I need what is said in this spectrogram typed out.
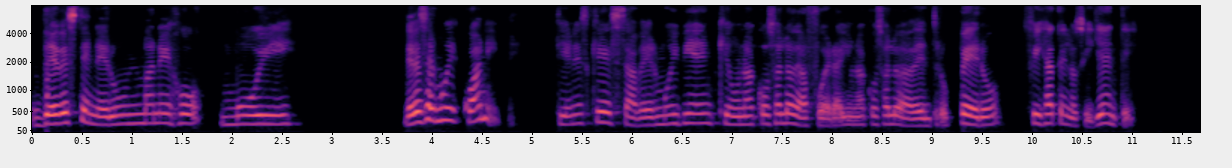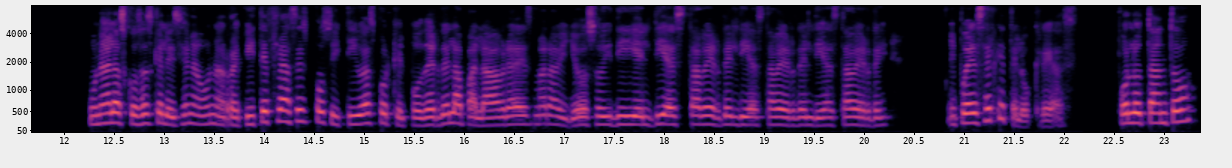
debes tener un manejo muy, debe ser muy ecuánime. Tienes que saber muy bien que una cosa es lo de afuera y una cosa es lo de adentro, pero fíjate en lo siguiente, una de las cosas que le dicen a una, repite frases positivas porque el poder de la palabra es maravilloso y di, el día está verde, el día está verde, el día está verde. Y puede ser que te lo creas. Por lo tanto,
